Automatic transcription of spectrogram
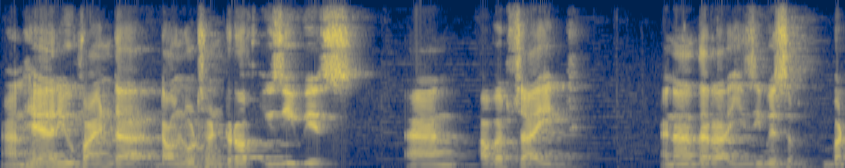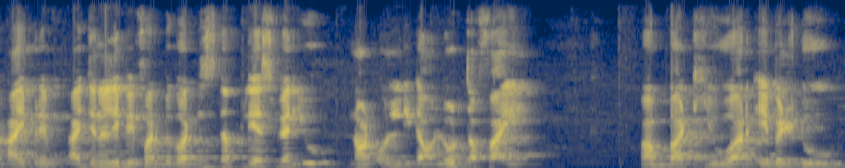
And here you find the download center of EZVIZ and a website another EZVIZ but I, I generally prefer because this is the place where you not only download the file uh, but you are able to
